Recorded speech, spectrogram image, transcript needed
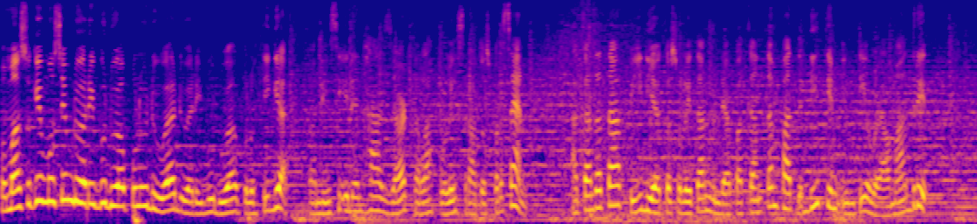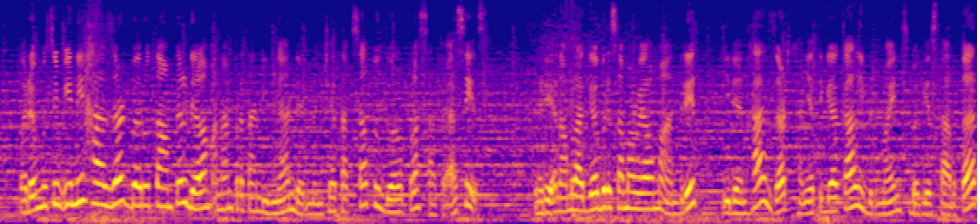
Memasuki musim 2022-2023, kondisi Eden Hazard telah pulih 100%. Akan tetapi, dia kesulitan mendapatkan tempat di tim inti Real Madrid. Pada musim ini, Hazard baru tampil dalam enam pertandingan dan mencetak satu gol plus satu assist. Dari enam laga bersama Real Madrid, Eden Hazard hanya tiga kali bermain sebagai starter,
